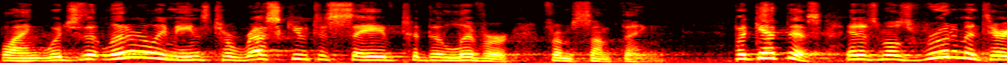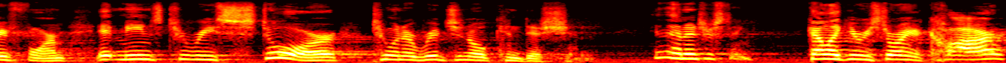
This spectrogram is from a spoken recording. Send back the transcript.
language that literally means to rescue, to save, to deliver from something. But get this in its most rudimentary form, it means to restore to an original condition. Isn't that interesting? Kind of like you're restoring a car,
